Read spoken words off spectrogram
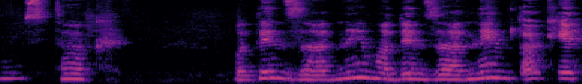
Ось так. Один за одним, один за одним, так і.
